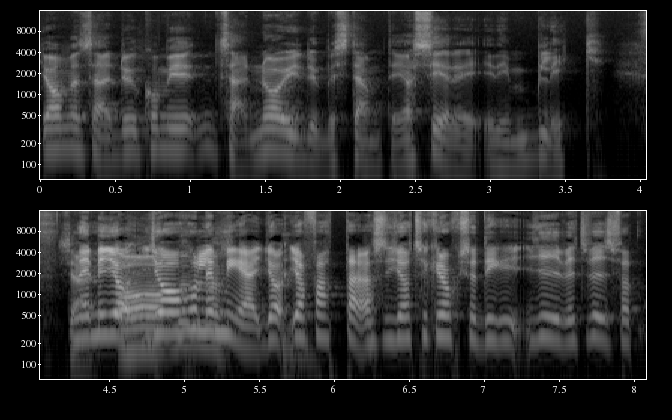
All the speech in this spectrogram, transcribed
Ja men så här, du kommer ju, så här, nu har ju du bestämt dig, jag ser det i din blick. Här, Nej men jag, ja, jag men håller med, jag, jag fattar. Alltså, jag tycker också det är givetvis för att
